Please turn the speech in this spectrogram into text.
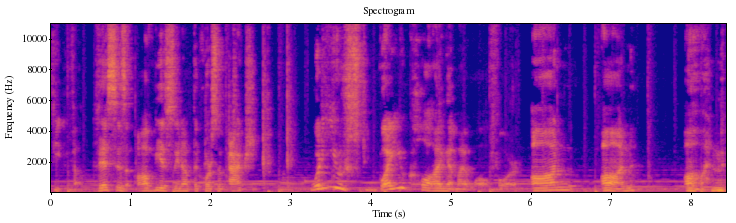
thief fell. This is obviously not the course of action. What are you? Why are you clawing at my wall for? On, on, on.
